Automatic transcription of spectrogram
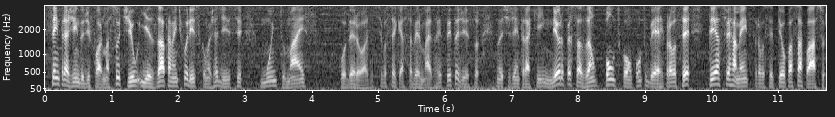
sempre agindo de forma sutil e exatamente por isso, como eu já disse, muito mais poderosa. Se você quer saber mais a respeito disso, não deixe de entrar aqui em neuropersuasão.com.br para você ter as ferramentas, para você ter o passo a passo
